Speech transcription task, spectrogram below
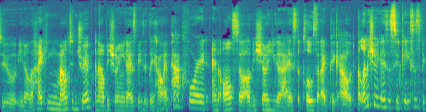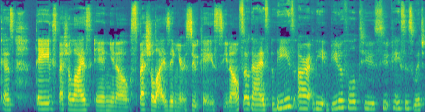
to, you know, the hiking mountain trip and I'll be showing you guys basically how I pack for it and also I'll be showing you guys the clothes that I pick out. But let me show you guys the suitcases because they specialize in, you know, specializing your suitcase, you know? So guys, these are the beautiful two suitcases which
